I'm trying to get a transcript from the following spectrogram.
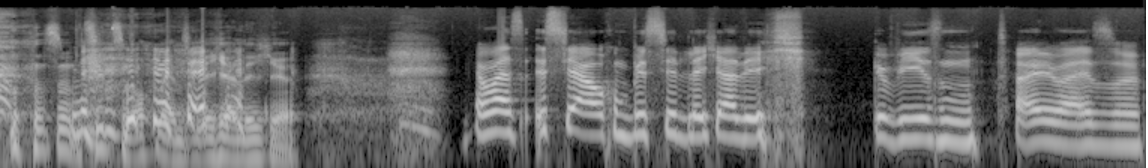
Das zieht es noch mehr ins Lächerliche. Aber es ist ja auch ein bisschen lächerlich gewesen, teilweise.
